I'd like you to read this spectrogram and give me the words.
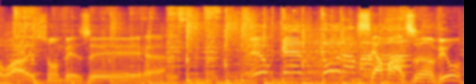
O Alisson Bezerra. Eu quero toda Esse é Amazã, viu?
